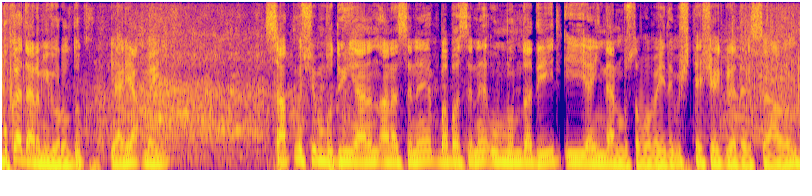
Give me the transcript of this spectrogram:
Bu kadar mı yorulduk? Yani yapmayın. Satmışım bu dünyanın anasını babasını umurumda değil. İyi yayınlar Mustafa Bey demiş. Teşekkür ederiz sağ olun.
